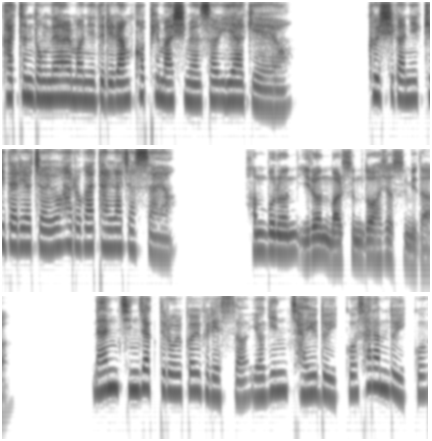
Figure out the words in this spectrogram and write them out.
같은 동네 할머니들이랑 커피 마시면서 이야기해요. 그 시간이 기다려져요. 하루가 달라졌어요. 한 분은 이런 말씀도 하셨습니다. 난 진작 들어올 걸 그랬어. 여긴 자유도 있고 사람도 있고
